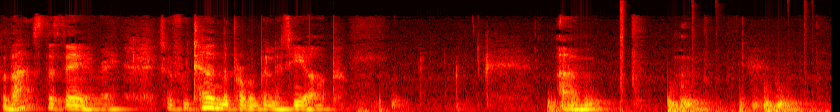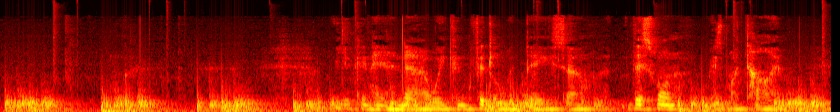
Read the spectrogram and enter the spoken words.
So that's the theory. So if we turn the probability up, um, you can hear now we can fiddle with these. So this one is my time,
